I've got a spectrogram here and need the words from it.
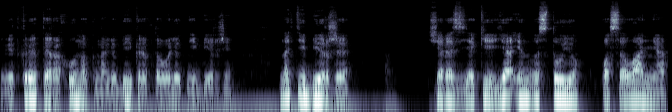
відкрити рахунок на любій криптовалютній біржі. На ті біржі, через які я інвестую, посилання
